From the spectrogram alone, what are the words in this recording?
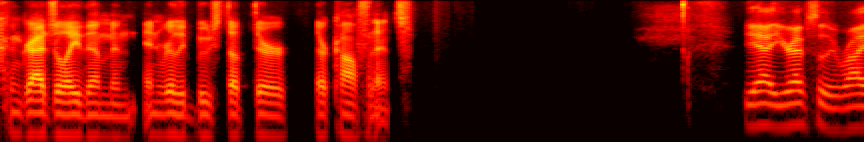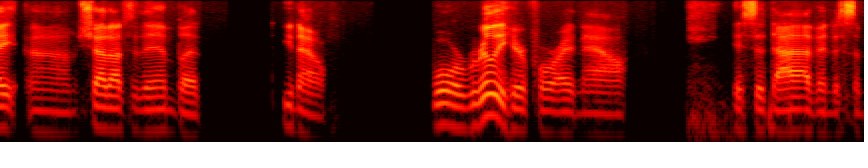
congratulate them and, and really boost up their their confidence. Yeah, you're absolutely right. Um, shout out to them, but you know what we're really here for right now is to dive into some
